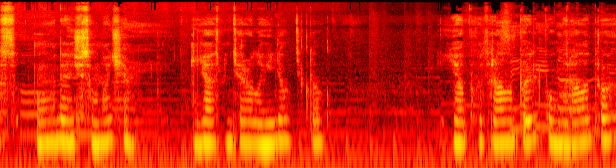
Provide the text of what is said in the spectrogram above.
Зараз о 11 часов ночі я змонтувала відео в TikTok. Я повитирала пиль, повмирала трохи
